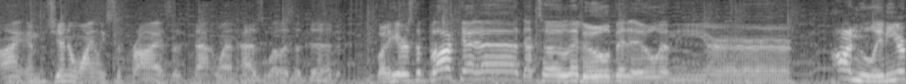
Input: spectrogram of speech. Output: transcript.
I am genuinely surprised that that went as well as it did. But here's the bucket that's a little bit linear. Unlinear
